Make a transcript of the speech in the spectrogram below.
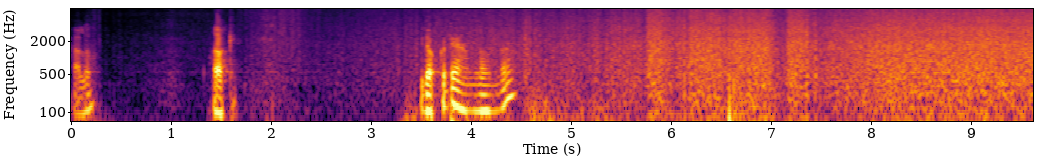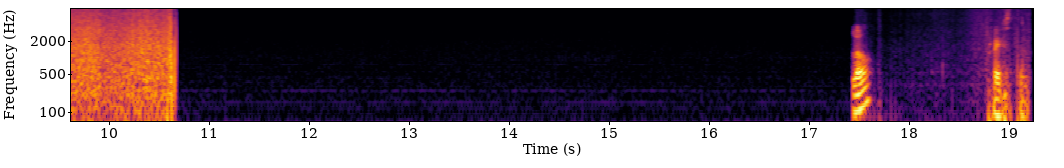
హలో. ఓకే. ఇది ఒక్కటే ఆన్లో ఉందా హలో ప్రస్తుతం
